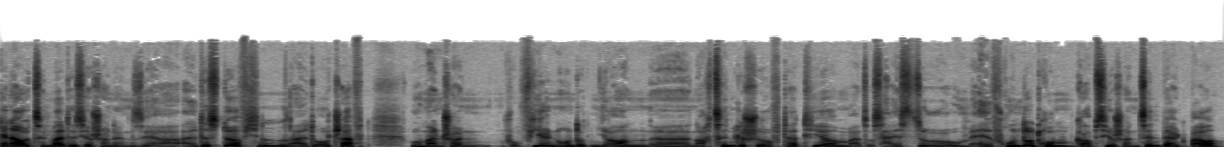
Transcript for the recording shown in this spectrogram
Genau, Zinnwald ist ja schon ein sehr altes Dörfchen, eine alte Ortschaft, wo man schon vor vielen hunderten Jahren äh, nach Zinn geschürft hat hier. Also das heißt, so um 1100 rum gab es hier schon Zinnbergbau.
